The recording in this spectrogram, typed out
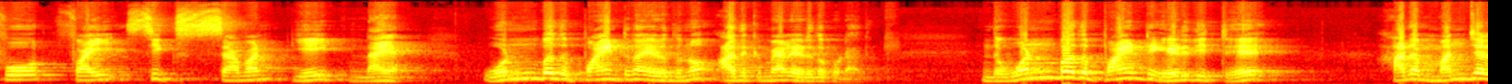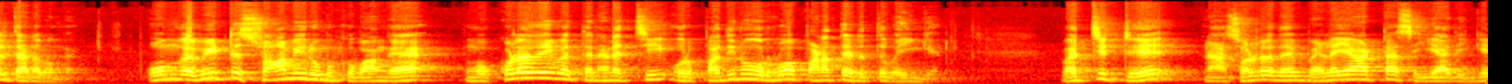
four five six seven eight nine ஒன்பது பாயிண்ட் தான் எழுதணும் அதுக்கு மேலே எழுதக்கூடாது. இந்த ஒன்பது பாயிண்ட் எழுதிட்டு அதை மஞ்சள் தடவுங்க. உங்கள் வீட்டு சுவாமி ரூமுக்கு வாங்க. உங்கள் குலதெய்வத்தை நினச்சி ஒரு பதினோரு ரூபா பணத்தை எடுத்து வைங்க. வச்சுட்டு நான் சொல்கிறத விளையாட்டாக செய்யாதீங்க.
